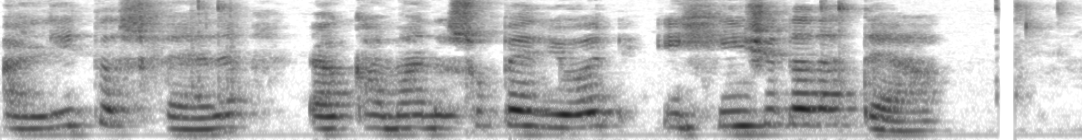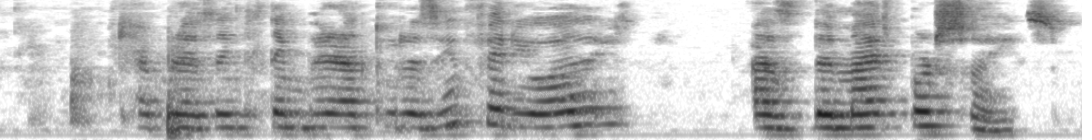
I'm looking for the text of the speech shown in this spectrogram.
A litosfera é a camada superior e rígida da Terra que apresenta temperaturas inferiores às demais porções,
